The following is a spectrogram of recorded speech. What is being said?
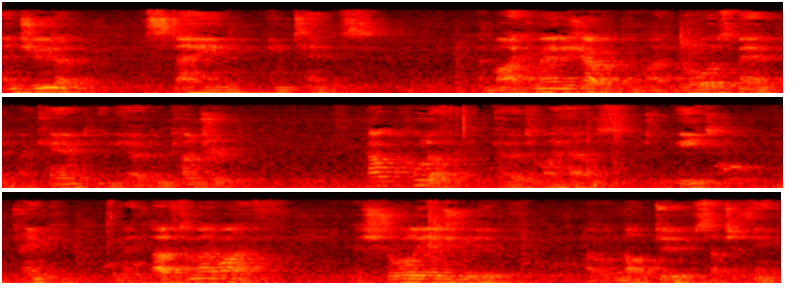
and Judah are staying in tents, and my commander Joab and my lord's men are camped in the open country. How could I go to my house to eat and drink and make love to my wife? As surely as you live, I will not do such a thing.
